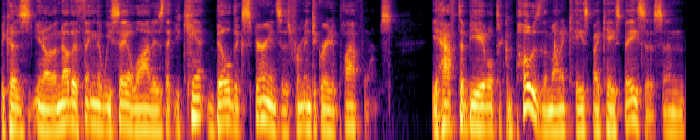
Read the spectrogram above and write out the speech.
Because, you know, another thing that we say a lot is that you can't build experiences from integrated platforms. You have to be able to compose them on a case by case basis. And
